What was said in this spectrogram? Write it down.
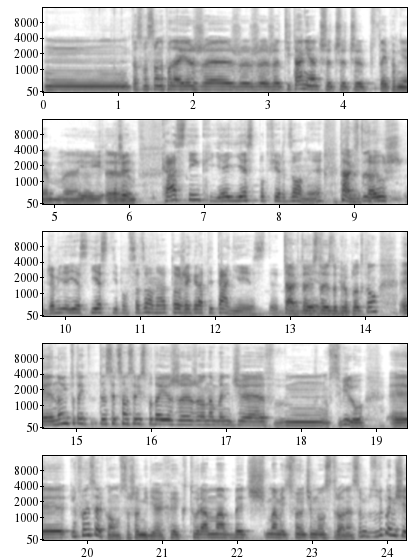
mm, ta sama strona podaje, że, że, że, że Titania, czy, czy, czy tutaj pewnie e, jej... E, znaczy, casting jej jest potwierdzony. Tak. To już jest, jest obsadzona, to, że gra Tytanię jest... Tak, to jest, jest, to jest dopiero plotką. E, no i tutaj ten sam series podaje, że, że ona będzie w, mm, w cywilu influencerką w social mediach, która ma być, ma mieć swoją ciemną stronę. Zwykle mi się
